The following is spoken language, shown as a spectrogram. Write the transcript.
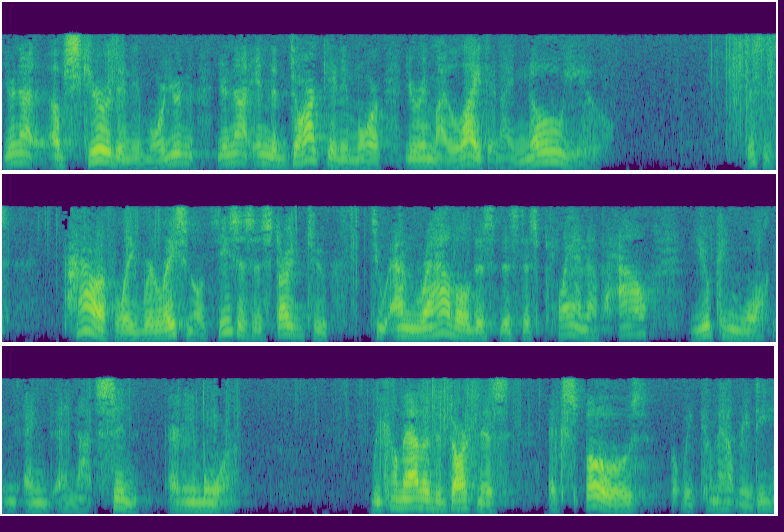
you're not obscured anymore. You're, you're not in the dark anymore. You're in my light, and I know you. This is, powerfully relational. Jesus is starting to, to unravel this, this, this plan of how you can walk and, and not sin anymore. We come out of the darkness exposed, but we come out redeemed.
